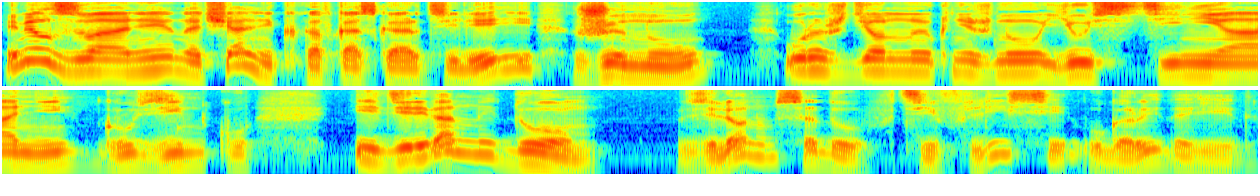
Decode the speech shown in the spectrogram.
Имел звание начальника Кавказской артиллерии, жену, урожденную княжну Юстиниани, грузинку, и деревянный дом в зеленом саду в Тифлисе у горы Давида.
